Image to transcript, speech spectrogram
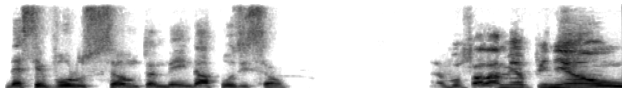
dessa evolução também da posição. Eu vou falar minha opinião,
